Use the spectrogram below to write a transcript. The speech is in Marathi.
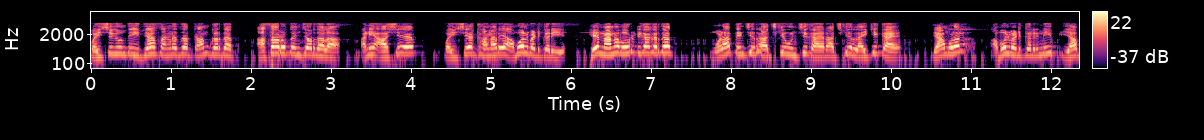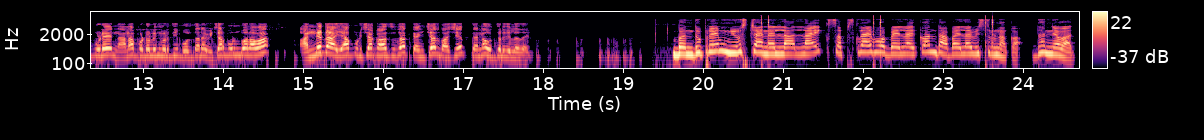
पैसे घेऊन ते इतिहास सांगण्याचं काम करतात असा आरोप त्यांच्यावर झाला. आणि असे पैसे खाणारे अमोल मेटकरी हे नाना टीका करतात. मुळात त्यांची राजकीय उंची काय राजकीय लायकी काय? त्यामुळं अमोल मेटकरींनी यापुढे नाना पटोलेंवरती बोलताना विचार करून बोलावा. अन्यथा या पुढच्या काळात सुद्धा त्यांच्याच भाषेत त्यांना उत्तर दिलं जाईल. बंधुप्रेम न्यूज चॅनलला लाईक सबस्क्राईब व बेल आयकॉन दाबायला विसरू नका. धन्यवाद.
